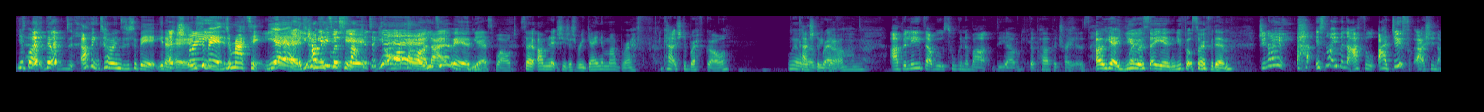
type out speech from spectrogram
yeah, but I think towing's are just a bit, you know, it's a bit dramatic. Yeah, Yeah, you haven't a even slapped a ticket. ticket yeah, on my car. you Like, doing? yeah, it's wild. So I'm literally just regaining my breath. Catch the breath, girl. Where Catch the breath. I believe that we was talking about the um the perpetrators. Oh yeah, you Wait. were saying you felt sorry for them. Do you know? It's not even that I feel. I do actually no.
